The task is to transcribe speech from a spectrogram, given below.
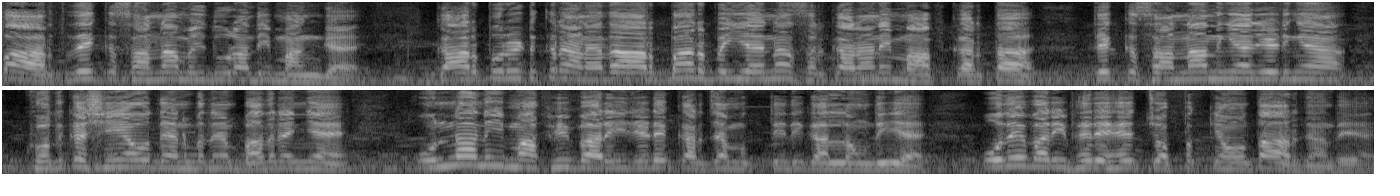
ਭਾਰਤ ਦੇ ਕਿਸਾਨਾਂ ਮਜ਼ਦੂਰਾਂ ਦੀ ਮੰਗ ਹੈ। ਕਾਰਪੋਰੇਟ ਘਰਾਣਿਆਂ ਦਾ ਅਰਬਾਂ ਰੁਪਈਆ ਇਹਨਾਂ ਸਰਕਾਰਾਂ ਨੇ ਮਾਫ ਕਰਤਾ ਤੇ ਕਿਸਾਨਾਂ ਦੀਆਂ ਜਿਹੜੀਆਂ ਖੁਦਕਸ਼ੀਆਂ ਉਹ ਦਿਨ ਬ ਦਿਨ ਵੱਧ ਰਹੀਆਂ ਹੈ, ਉਹਨਾਂ ਦੀ ਮਾਫੀ ਬਾਰੇ ਜਿਹੜੇ ਕਰਜ਼ਾ ਮੁਕਤੀ ਦੀ ਗੱਲ ਆਉਂਦੀ ਹੈ, ਉਹਦੇ ਬਾਰੇ ਫਿਰ ਇਹ ਚੁੱਪ ਕਿਉਂ ਧਾਰ ਜਾਂਦੇ ਆ?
